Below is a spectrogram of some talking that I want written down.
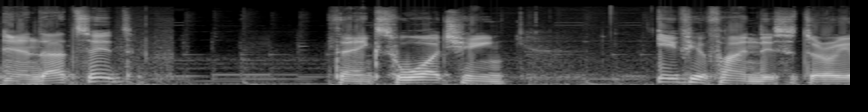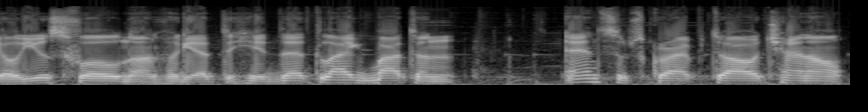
And that's it. Thanks for watching. If you find this tutorial useful, don't forget to hit that like button and subscribe to our channel.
